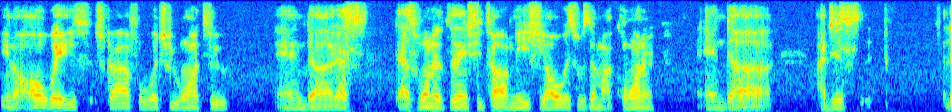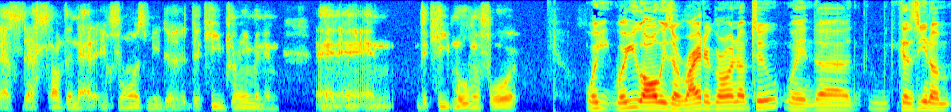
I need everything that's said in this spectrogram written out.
you know always strive for what you want to. And uh, that's that's one of the things she taught me. She always was in my corner. And uh, I just that's that's something that influenced me to, to keep dreaming and, and and to keep moving forward. Were you, were you always a writer growing up too? When uh, because you know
